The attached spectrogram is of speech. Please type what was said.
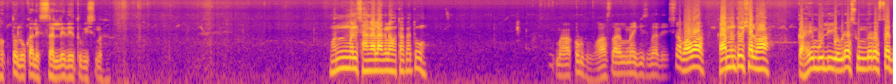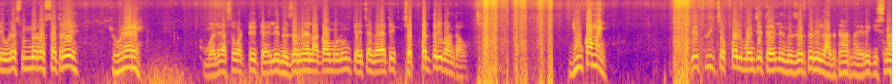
फक्त लोकाले सल्ले देतो किसना म्हणून मला सांगायला लागला होता का तू? माझ्याकडून वास लागला नाही किसना दे कृष्णा भावा. काय म्हणतो विशाल भाऊ काही मुली एवढ्या सुंदर असतात एवढ्या सुंदर असतात रे. केवढ्या रे? मला असं वाटते त्याला नजर नाही लागावं म्हणून त्याच्या गळ्यात एक चप्पल तरी बांधावं. देऊ का माई? दे तुझी चप्पल म्हणजे त्याला नजर तरी लागणार नाही रे किसना.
